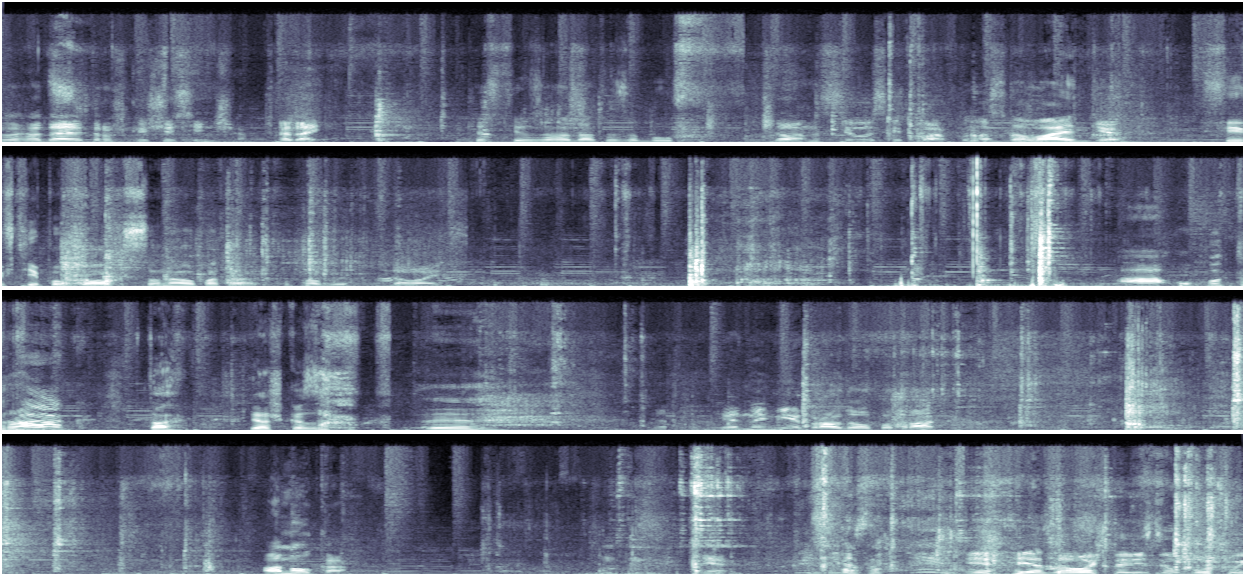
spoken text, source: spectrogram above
загадаю трошки щось інше. Гадай. Щось хотів загадати, забув. Да, на стілу скейт-парк. У нас Давайте 50 по боксу на опатрак попробуй. Давай. А, опотрак? Так, я ж казав. Я не вмію, правда, опотрак. А ну-ка. Ні. Я, я, я заочно візьму букву.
